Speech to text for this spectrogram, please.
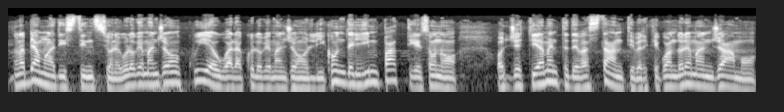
non abbiamo una distinzione, quello che mangiamo qui è uguale a quello che mangiamo lì, con degli impatti che sono oggettivamente devastanti, perché quando noi mangiamo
